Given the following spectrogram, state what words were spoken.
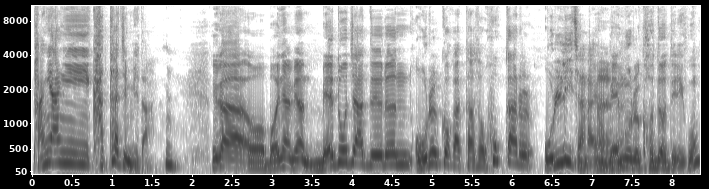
방향이 같아집니다. 음. 그러니까 어 뭐냐면 매도자들은 오를 것 같아서 호가를 올리잖아요. 네. 매물을 걷어들이고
